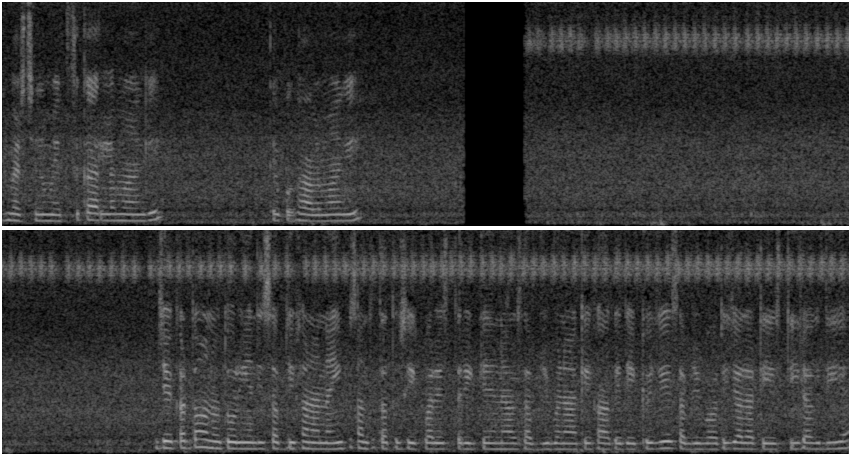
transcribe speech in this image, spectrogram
ਮਿਰਚ ਨੂੰ ਮਿਕਸ ਕਰ ਲਵਾਂਗੇ ਤੇ ਪਕਾ ਲਵਾਂਗੇ। ਜੇਕਰ ਤੁਹਾਨੂੰ ਤੋਰੀਆਂ ਦੀ ਸਬਜ਼ੀ ਖਾਣਾ ਨਹੀਂ ਪਸੰਦ, ਤਾਂ ਤੁਸੀਂ ਇੱਕ ਵਾਰ ਇਸ ਤਰੀਕੇ ਦੇ ਨਾਲ ਸਬਜ਼ੀ ਬਣਾ ਕੇ ਖਾ ਕੇ ਦੇਖਿਓ ਜੀ। ਇਹ ਸਬਜ਼ੀ ਬਹੁਤ ਹੀ ਜ਼ਿਆਦਾ ਟੇਸਟੀ ਲੱਗਦੀ ਹੈ।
